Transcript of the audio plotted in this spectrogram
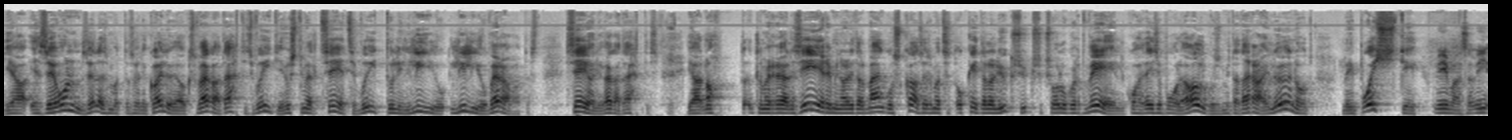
ja, ja see on selles mõttes oli Kalju jaoks väga tähtis võit ja just nimelt see, et see võit tuli Liliu, Liliu väravatest. see oli väga tähtis ja noh, ütleme realiseerimine oli tal mängus ka selles mõttes, et okei okay,, tal oli üks, üks, üks olukord veel kohe teise poole alguses, mida ta ära ei löönud, lõi posti. viimase vi,,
